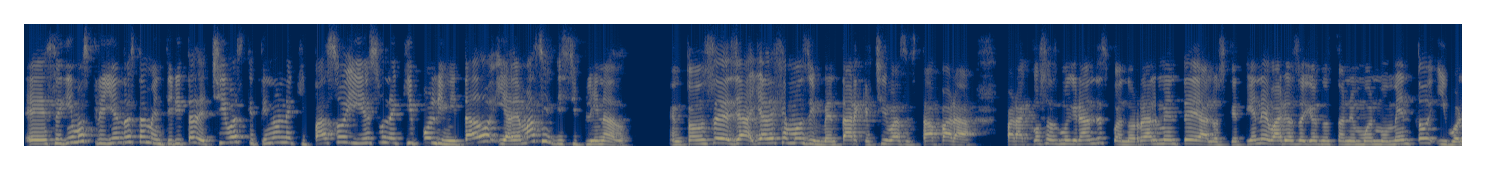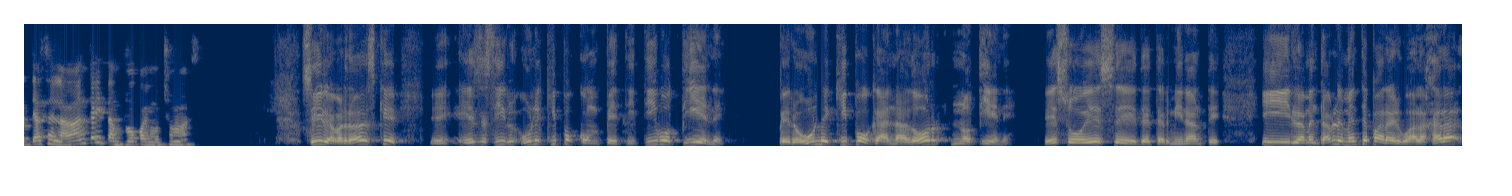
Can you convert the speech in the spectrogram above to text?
eh, seguimos creyendo esta mentirita de Chivas que tiene un equipazo y es un equipo limitado y además indisciplinado. Entonces ya, ya dejemos de inventar que Chivas está para, para cosas muy grandes cuando realmente a los que tiene varios de ellos no están en buen momento y volteas en la banca y tampoco hay mucho más. Sí, la verdad es que, eh, es decir, un equipo competitivo tiene, pero un equipo ganador no tiene. Eso es eh, determinante. Y lamentablemente para el Guadalajara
